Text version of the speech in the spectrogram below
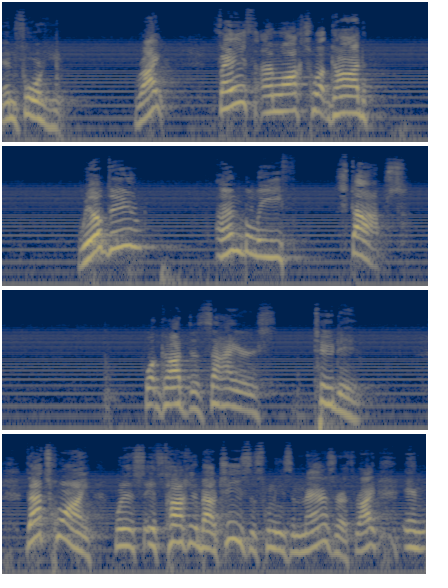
and for you. Right? Faith unlocks what God will do, unbelief stops what God desires to do. That's why when it's, it's, talking about Jesus when he's in Nazareth, right? In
